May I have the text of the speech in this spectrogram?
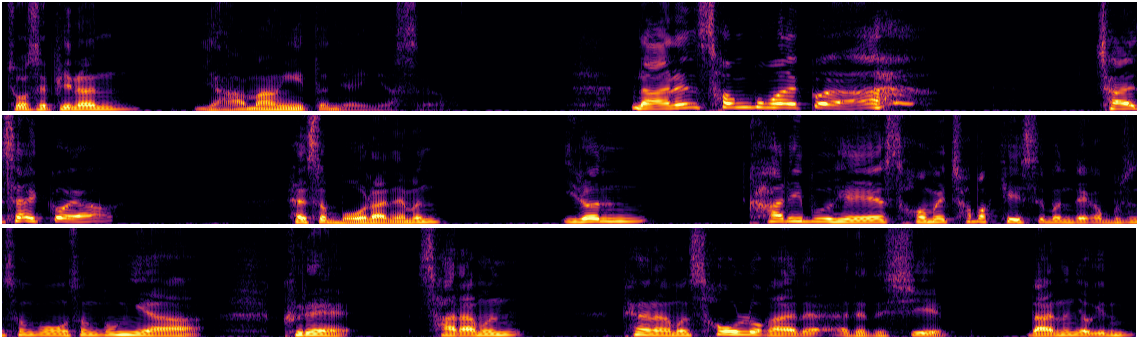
조세피는 야망이 있던 여인이었어요. 나는 성공할 거야. 잘 살 거야. 해서 뭘 하냐면 이런 카리브해의 섬에 처박혀 있으면 내가 무슨 성공은 성공이야. 그래. 사람은 태어나면 서울로 가야 되듯이 나는 여기는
